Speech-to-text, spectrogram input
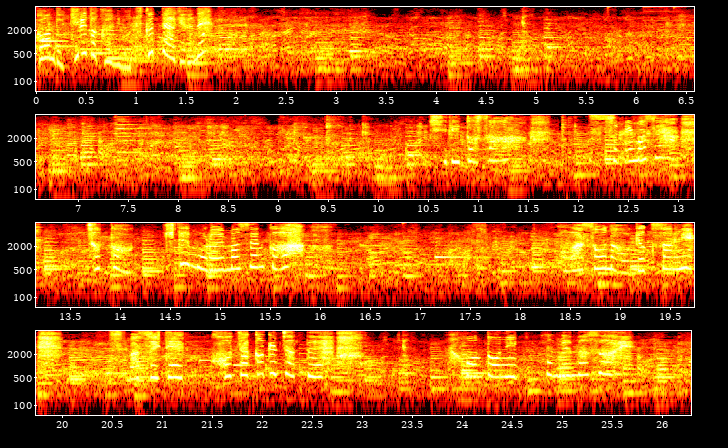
今度キリト君にも作ってあげるね。キリトさんすみません。ちょっと来てもらえませんか？怖そうなお客さんにつまずいて紅茶かけちゃって。本当にごめんなさい。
